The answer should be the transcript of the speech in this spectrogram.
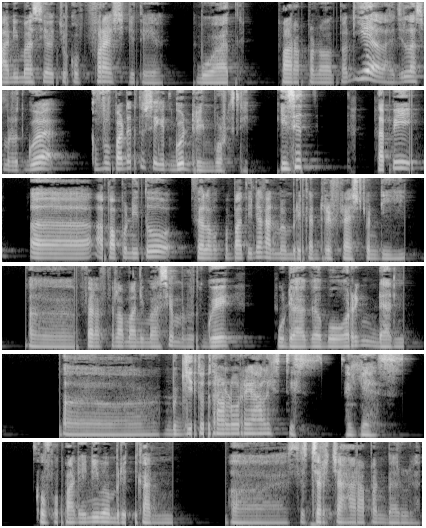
animasi yang cukup fresh gitu ya buat para penonton. Iyalah jelas menurut gue Kung Fu Panda tuh sedikit gue DreamWorks nih. Is it? Tapi uh, apa pun itu film keempat ini akan memberikan refreshment di eh, film-film animasi menurut gue udah agak boring dan uh, begitu terlalu realistis, I guess. Kung Panda ini memberikan uh, secerca harapan baru lah.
